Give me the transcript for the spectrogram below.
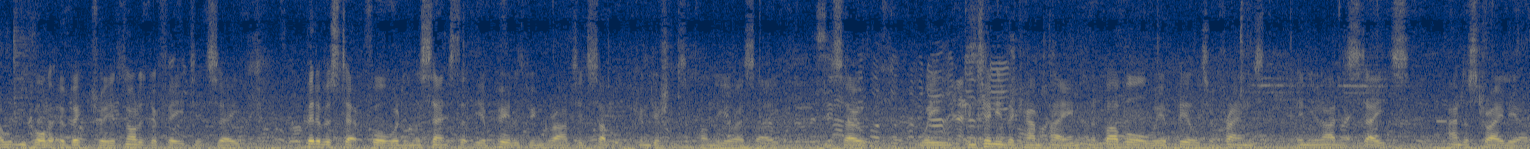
I wouldn't call it a victory. It's not a defeat. It's a bit of a step forward in the sense that the appeal has been granted subject conditions upon the USA. And so we continue the campaign, and above all, we appeal to friends in the United States and Australia,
